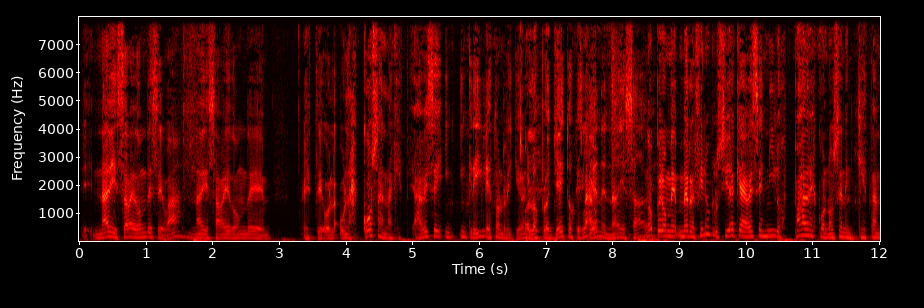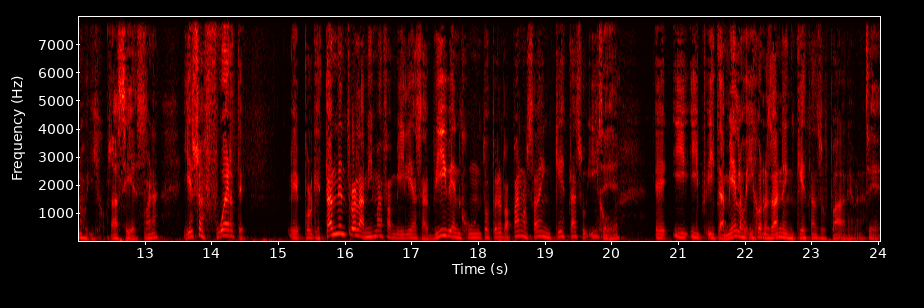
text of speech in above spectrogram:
Eh, nadie sabe dónde se va, nadie sabe dónde. Este, o, la- o las cosas en las que. A veces in- increíble esto, Enrique. ¿eh? O los proyectos que Claro. tienen, nadie sabe. No, pero me, me refiero inclusive a que a veces ni los padres conocen en qué están los hijos. Así es. ¿verdad? Y eso es fuerte, eh, porque están dentro de la misma familia, o sea, viven juntos, pero el papá no sabe en qué está su hijo. Sí. Eh, y, y- y también los hijos no saben en qué están sus padres, ¿verdad? Sí,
